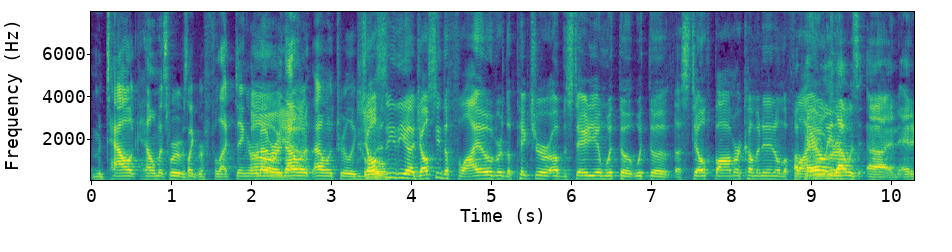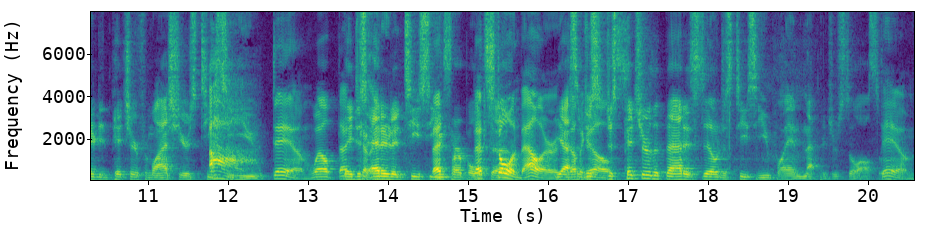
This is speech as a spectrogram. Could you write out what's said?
metallic helmets where it was like reflecting or Oh, whatever, yeah. that looked, that looked really did cool. y'all see the uh, did y'all see the flyover, the picture of the stadium with the with the uh, stealth bomber coming in on the flyover? Apparently, that was uh, an edited picture from last year's TCU. Ah, damn. Well, that they just kinda- edited TCU that's, purple. That's to- stolen valor. Yeah, so just else. just picture that that is still just TCU playing, and that picture's still awesome. Damn.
